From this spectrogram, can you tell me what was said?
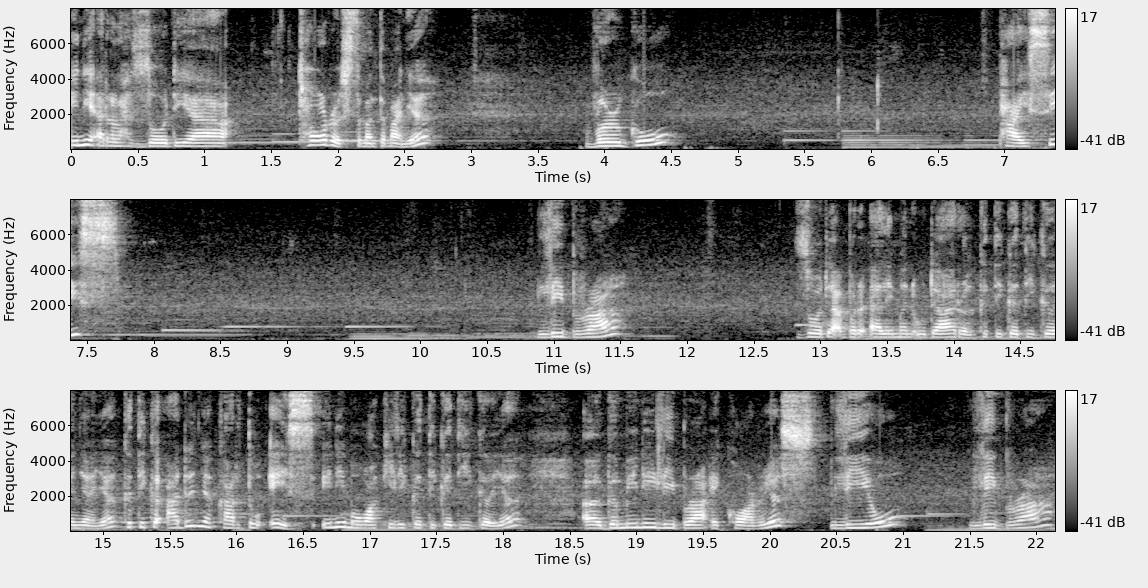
Ini adalah zodiak Taurus teman-teman ya. Virgo, Pisces, Libra, zodiak berelemen udara ketiga-tiganya ya. Ketika adanya kartu Ace, ini mewakili ketiga-tiga ya. Uh, Gemini, Libra, Aquarius, Leo, Libra,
